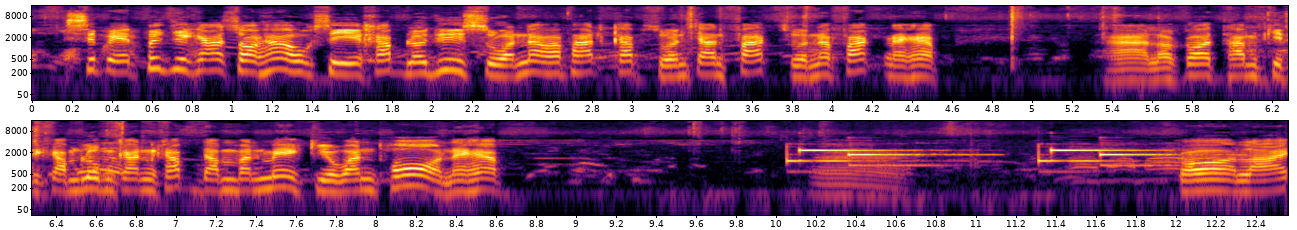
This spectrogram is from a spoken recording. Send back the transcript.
11 พฤศจิกายน2564 ครับ เราที่สวนนภพัฒน์ครับ สวนจานฟัก สวนนฟักนะครับ อ่า เราก็ทำกิจกรรมร่วมกันครับดำวันแม่เกี่ยววันพ่อนะครับ อ่า ก็หลาย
